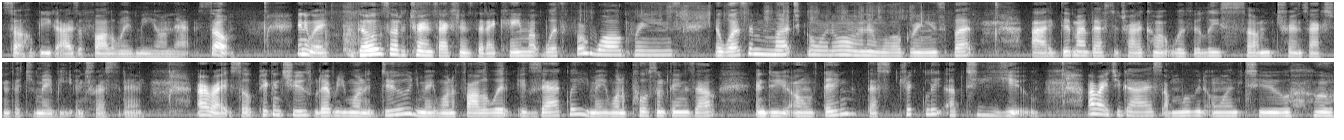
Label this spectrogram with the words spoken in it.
So I hope you guys are following me on that. So Anyway, those are the transactions that I came up with for Walgreens. It wasn't much going on in Walgreens, but I did my best to try to come up with at least some transactions that you may be interested in. All right, so pick and choose whatever you want to do. You may want to follow it exactly. You may want to pull some things out and do your own thing. That's strictly up to you. All right, you guys, I'm moving on to.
